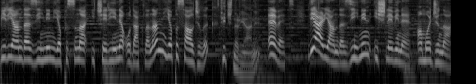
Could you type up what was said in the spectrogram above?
Bir yanda zihnin yapısına, içeriğine odaklanan yapısalcılık, Titchener yani. Evet. Diğer yanda zihnin işlevine, amacına,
